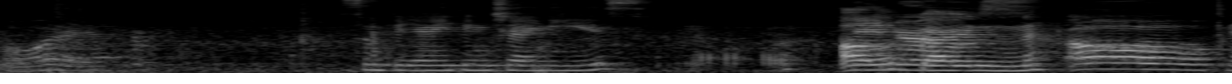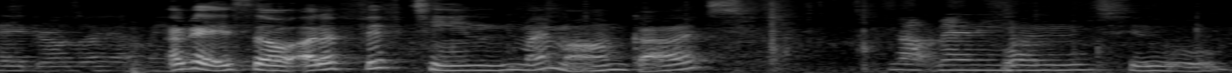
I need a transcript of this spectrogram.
boy. Something, anything Chinese? Olive Pedro's. Garden. Oh, Pedro's I have maybe. Okay, so out of 15, my mom got Not many. one, two,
